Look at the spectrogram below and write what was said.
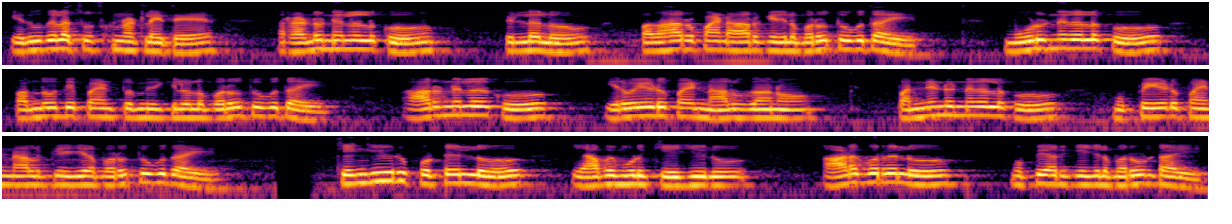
ఎదుగుదల చూసుకున్నట్లయితే రెండు నెలలకు పిల్లలు పదహారు పాయింట్ ఆరు కేజీల బరువు తూగుతాయి. మూడు నెలలకు పంతొమ్మిది పాయింట్ తొమ్మిది కిలోల బరువు తూగుతాయి. ఆరు నెలలకు ఇరవై ఏడు పాయింట్ నాలుగుగాను పన్నెండు నెలలకు ముప్పై ఏడు పాయింట్ నాలుగు కేజీల బరువు తూగుతాయి. కెంగూరు పొట్టేళ్ళు యాభై మూడు కేజీలు ఆడగొర్రెలు ముప్పై ఆరు కేజీల బరువు ఉంటాయి.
